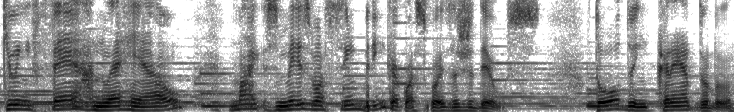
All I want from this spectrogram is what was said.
que o inferno é real, mas mesmo assim brinca com as coisas de Deus. Todo incrédulo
